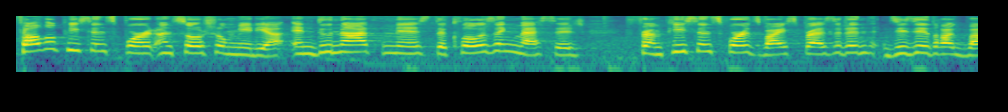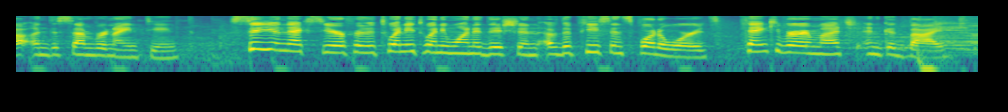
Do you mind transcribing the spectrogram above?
Follow Peace and Sport on social media and do not miss the closing message from Peace and Sports Vice President Didier Drogba on December 19th. See you next year for the 2021 edition of the Peace and Sport Awards. Thank you very much and goodbye.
